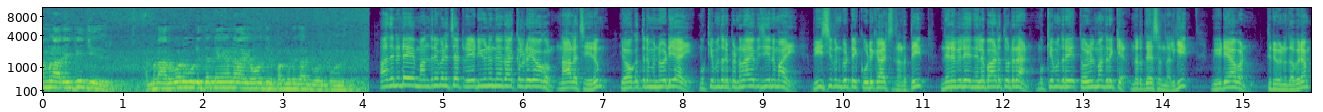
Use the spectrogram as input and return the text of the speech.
നമ്മൾ അറിയിക്കുകയും ചെയ്തു. നമ്മുടെ അറിവോട് കൂടി തന്നെയാണ് ആ യോഗത്തിൽ പങ്കെടുക്കാൻ പോകുന്നത് അതിനിടെ മന്ത്രി വിളിച്ച ട്രേഡ് യൂണിയൻ നേതാക്കളുടെ യോഗം നാളെ ചേരും. യോഗത്തിന് മുന്നോടിയായി മുഖ്യമന്ത്രി പിണറായി വിജയനുമായി വി ശിവൻകുട്ടി കൂടിക്കാഴ്ച നടത്തി. നിലവിലെ നിലപാട് തുടരാൻ മുഖ്യമന്ത്രി തൊഴിൽ മന്ത്രിക്ക് നിർദ്ദേശം നൽകി. Media one Thiruvananthapuram.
